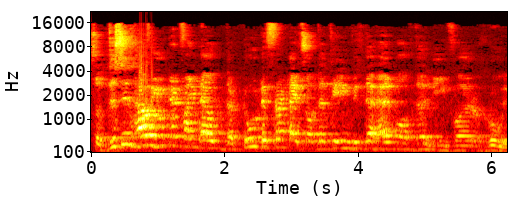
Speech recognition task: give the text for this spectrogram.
So this is how you can find out the two different types of the thing with the help of the lever rule.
